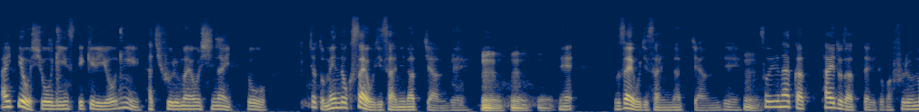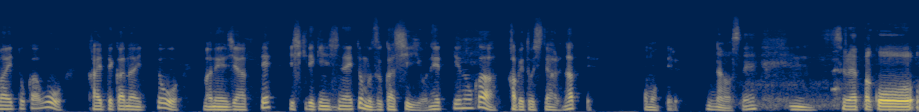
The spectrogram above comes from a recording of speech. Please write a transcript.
相手を承認できるように立ち振る舞いをしないと、ちょっと面倒くさいおじさんになっちゃうんで。ね、うざいおじさんになっちゃうんで、うん。そういうなんか態度だったりとか振る舞いとかを変えていかないと、マネージャーって意識的にしないと難しいよねっていうのが壁としてあるなって思ってる。なるほどですね。うん。それはやっぱこう、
